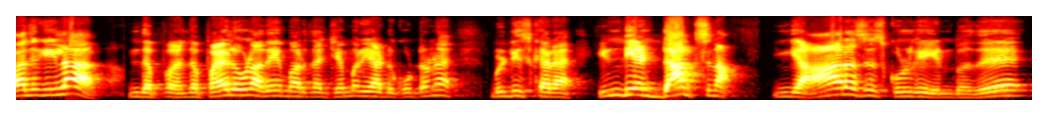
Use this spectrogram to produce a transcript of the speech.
பார்த்துருக்கீங்களா? இந்த ப- இந்த பயலுகளும் அதே மாதிரி தான் செம்மறி ஆட்டு கூட்டம்னு பிரிட்டிஷ்காரன் இந்தியன் டாக்ஸ்னா. இங்கே ஆர்எஸ்எஸ் கொள்கை என்பது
